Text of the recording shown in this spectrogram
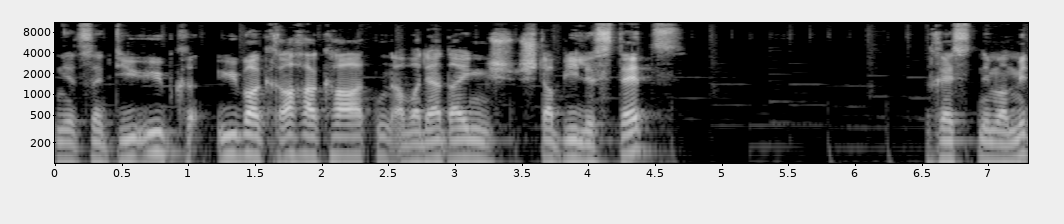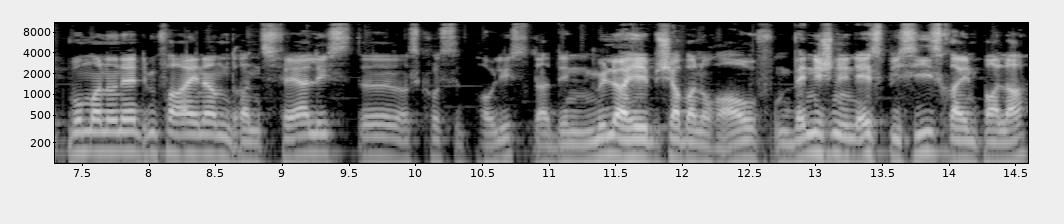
Jetzt nicht die Üb Überkracherkarten, aber der hat eigentlich stabile Stats. Rest nehmen wir mit, wo wir noch nicht im Verein haben. Transferliste, was kostet Paulista? Den Müller hebe ich aber noch auf. Und wenn ich ihn in SBCs reinballer,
